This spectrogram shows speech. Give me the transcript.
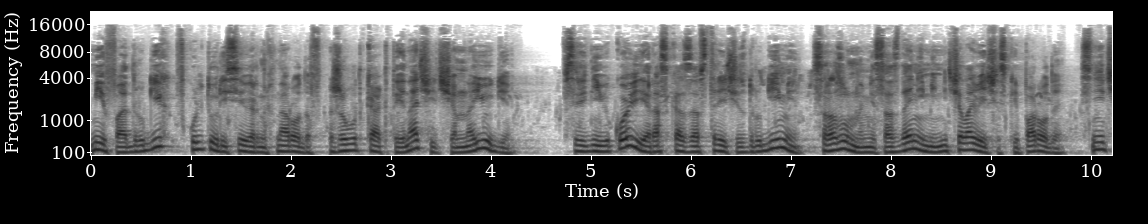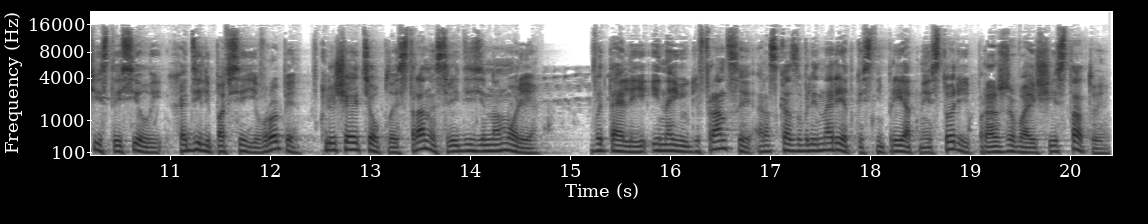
мифы о других в культуре северных народов живут как-то иначе, чем на юге. В Средневековье рассказы о встрече с другими, с разумными созданиями нечеловеческой породы, с нечистой силой ходили по всей Европе, включая теплые страны Средиземноморья. В Италии и на юге Франции рассказывали на редкость неприятные истории про оживающие статуи.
